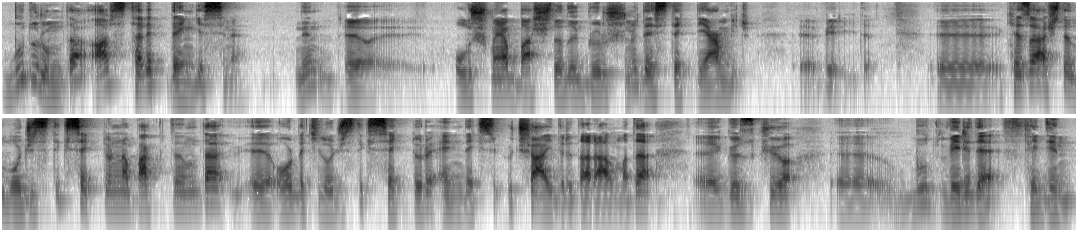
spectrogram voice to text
Bu durumda arz talep dengesinin oluşmaya başladığı görüşünü destekleyen bir e, veriydi. E, keza işte lojistik sektörüne baktığımda e, oradaki lojistik sektörü endeksi 3 aydır daralmada gözüküyor. Bu veri de Fed'in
